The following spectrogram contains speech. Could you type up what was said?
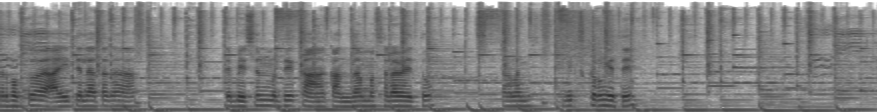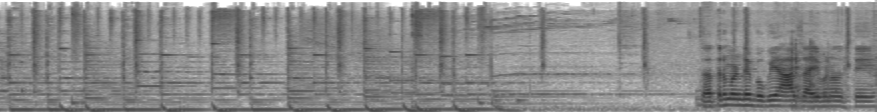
तर बघतो आई त्याला आता का त्या बेसनमध्ये का कांदा मसाला येतो चांगला मिक्स करून घेते. चला तर म्हणजे बघूया आज आई बनवते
